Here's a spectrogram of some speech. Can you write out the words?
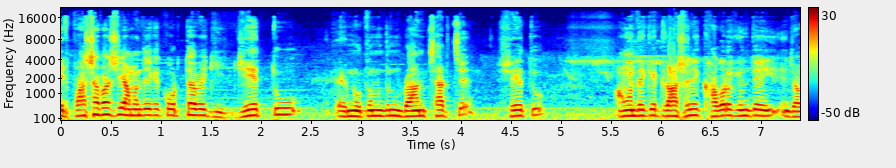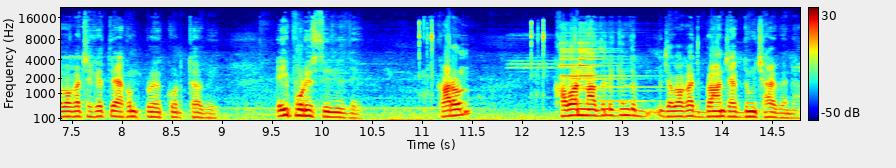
এর পাশাপাশি আমাদেরকে করতে হবে কি, যেহেতু নতুন নতুন ব্রাঞ্চ ছাড়ছে, সেহেতু আমাদেরকে একটু রাসায়নিক খাবারও কিন্তু এই জবা গাছের ক্ষেত্রে এখন প্রয়োগ করতে হবে এই পরিস্থিতিতে। কারণ খাবার না দিলে কিন্তু জবা গাছ ব্রাঞ্চ একদমই ছাড়বে না।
